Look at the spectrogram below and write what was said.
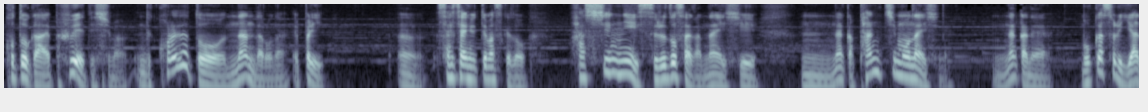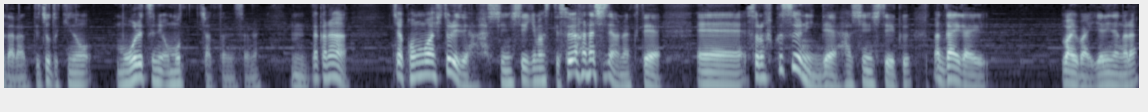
ことがやっぱ増えてしまう。でこれだとなんだろうなやっぱり、うん、再々言ってますけど発信に鋭さがないし、うん、なんかパンチもないしねなんかね僕はそれ嫌だなってちょっと昨日猛烈に思っちゃったんですよね。うん、だからじゃあ今後は一人で発信していきますってそういう話ではなくて、えー、その複数人で発信していく、まあ、ガイガイワイワイやりながら、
